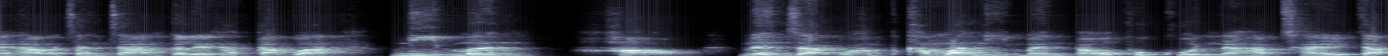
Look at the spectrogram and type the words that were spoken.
นะครับ อาจารย์จางก็เลยทักกลับว่าหนีเมิน好เนื่องจากว่าคำว่าหนีเมินแปลว่าพวกคุณนะครับ ใช้กับ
